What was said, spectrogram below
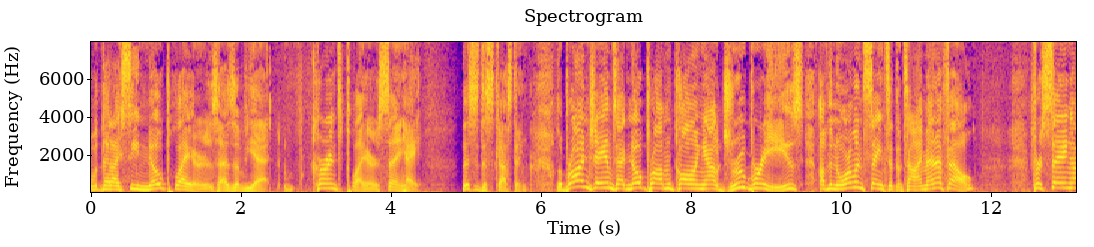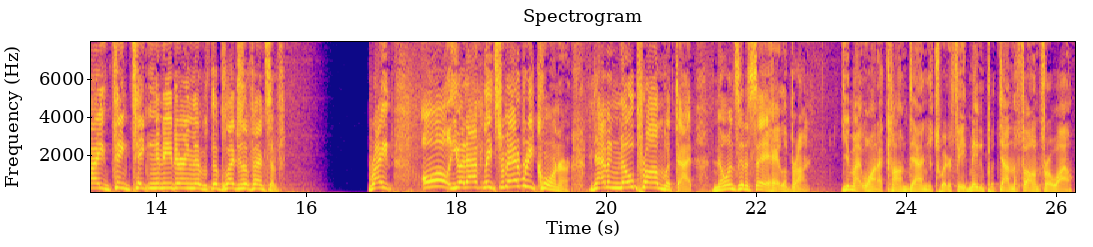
But that I see no players as of yet, current players, saying, hey, this is disgusting. LeBron James had no problem calling out Drew Brees of the New Orleans Saints at the time, NFL, for saying, I think taking a knee during the, the pledge is offensive. Right? All you had athletes from every corner having no problem with that. No one's going to say, hey, LeBron, you might want to calm down your Twitter feed. Maybe put down the phone for a while.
